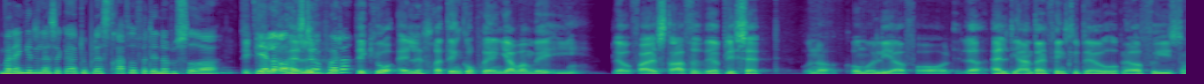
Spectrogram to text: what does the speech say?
Hvordan kan det lade sig gøre, at du bliver straffet for det, når du sidder... Det De allerede har styr på dig? Det gjorde alle fra den gruppering, jeg var med i, blev faktisk straffet ved at blive sat under kummerligere forhold, eller alle de andre i fængslet blev jo åbnet op for ISO.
